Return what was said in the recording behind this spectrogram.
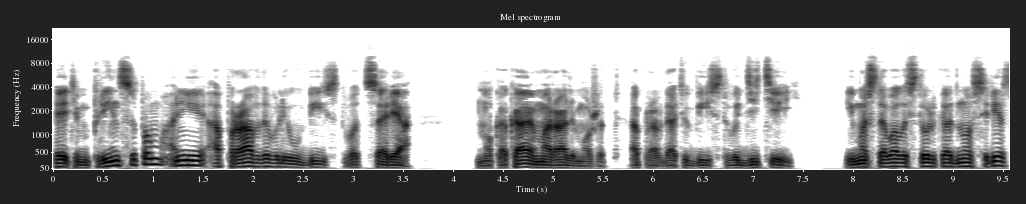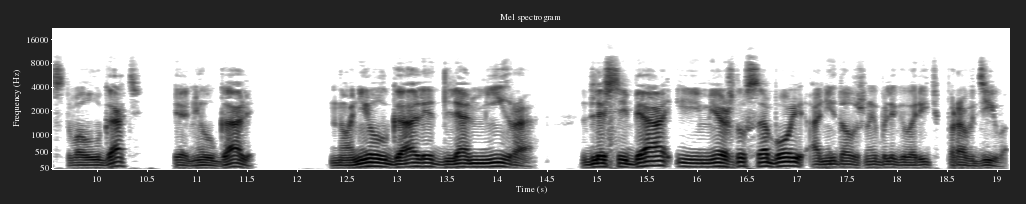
Этим принципом они оправдывали убийство царя. Но какая мораль может оправдать убийство детей? Им оставалось только одно средство — лгать, и они лгали. Но они лгали для мира. Для себя и между собой они должны были говорить правдиво.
